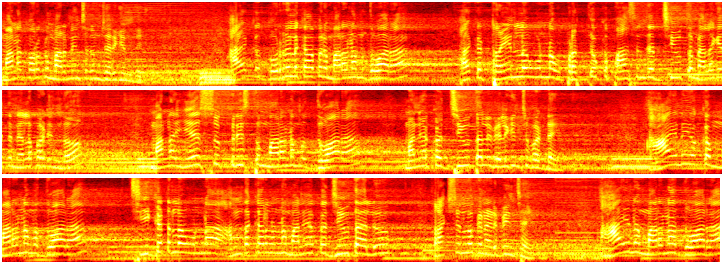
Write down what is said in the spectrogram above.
మన కొరకు మరణించడం జరిగింది. ఆ యొక్క గొర్రెల కాపరి మరణం ద్వారా ఆ యొక్క ట్రైన్లో ఉన్న ప్రతి ఒక్క పాసెంజర్ జీవితం ఎలాగైతే నిలబడిందో మన యేసుక్రీస్తు మరణం ద్వారా మన యొక్క జీవితాలు వెలిగించబడ్డాయి. ఆయన యొక్క మరణం ద్వారా చీకటిలో ఉన్న అంధకారంలో ఉన్న మన యొక్క జీవితాలు రక్షణలోకి నడిపించాయి. ఆయన మరణ ద్వారా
